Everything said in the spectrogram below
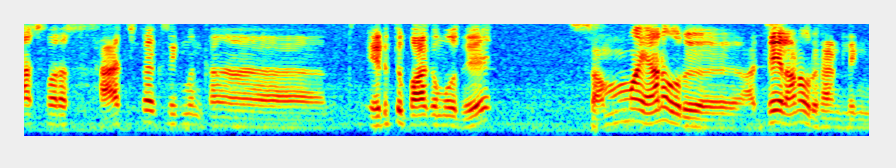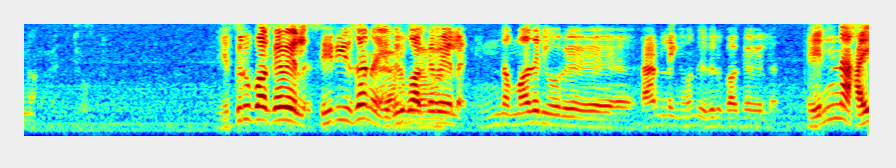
as far as hatchback segment எடுத்து பார்க்கும்போது செம்மையான ஒரு அஜயலான ஒரு ஹேண்ட்லிங் தான். எதிர்பார்க்கவே இல்லை. சீரியஸாக நான் எதிர்பார்க்கவே இல்லை. இந்த மாதிரி ஒரு ஹேண்ட்லிங் வந்து எதிர்பார்க்கவே இல்லை. என்ன ஹை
